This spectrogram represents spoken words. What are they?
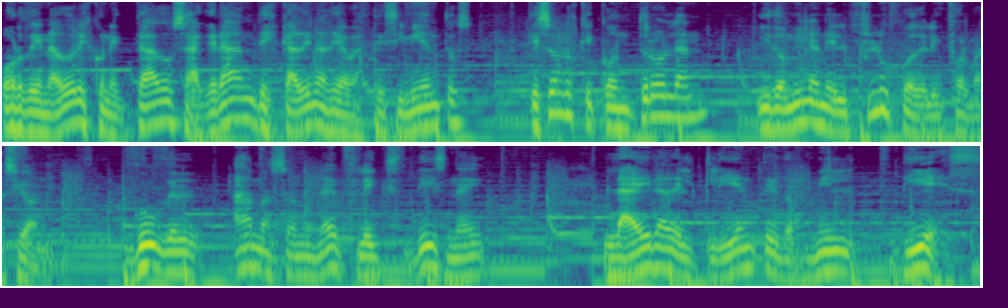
Ordenadores conectados a grandes cadenas de abastecimientos que son los que controlan y dominan el flujo de la información. Google, Amazon, Netflix, Disney. La era del cliente 2010.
